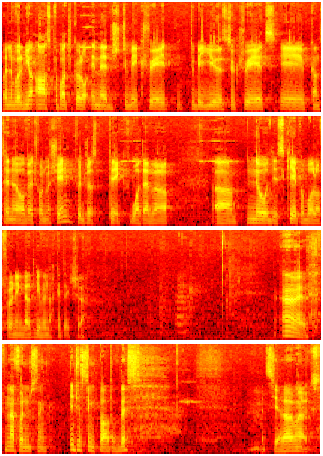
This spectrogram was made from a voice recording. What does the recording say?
when, when you ask for a particular image to be create, to be used to create a container or virtual machine, will just pick whatever um, node is capable of running that given architecture. All right, now for an interesting, interesting part of this. Let's see how that works.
